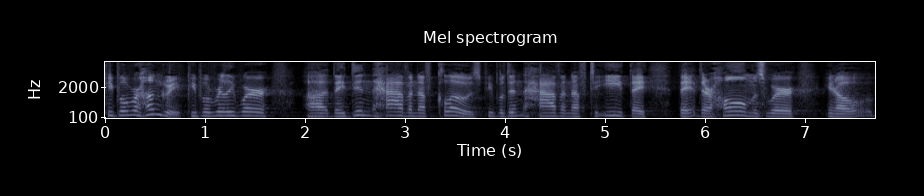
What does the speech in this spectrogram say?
people were hungry, people really were uh, they didn't have enough clothes. People didn't have enough to eat. They, they, their homes were, you know,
